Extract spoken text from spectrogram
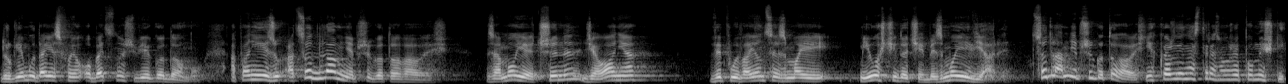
drugiemu daje swoją obecność w Jego domu. A Panie Jezu, a co dla mnie przygotowałeś za moje czyny, działania wypływające z mojej miłości do Ciebie, z mojej wiary? Co dla mnie przygotowałeś? Niech każdy z nas teraz może pomyśli,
